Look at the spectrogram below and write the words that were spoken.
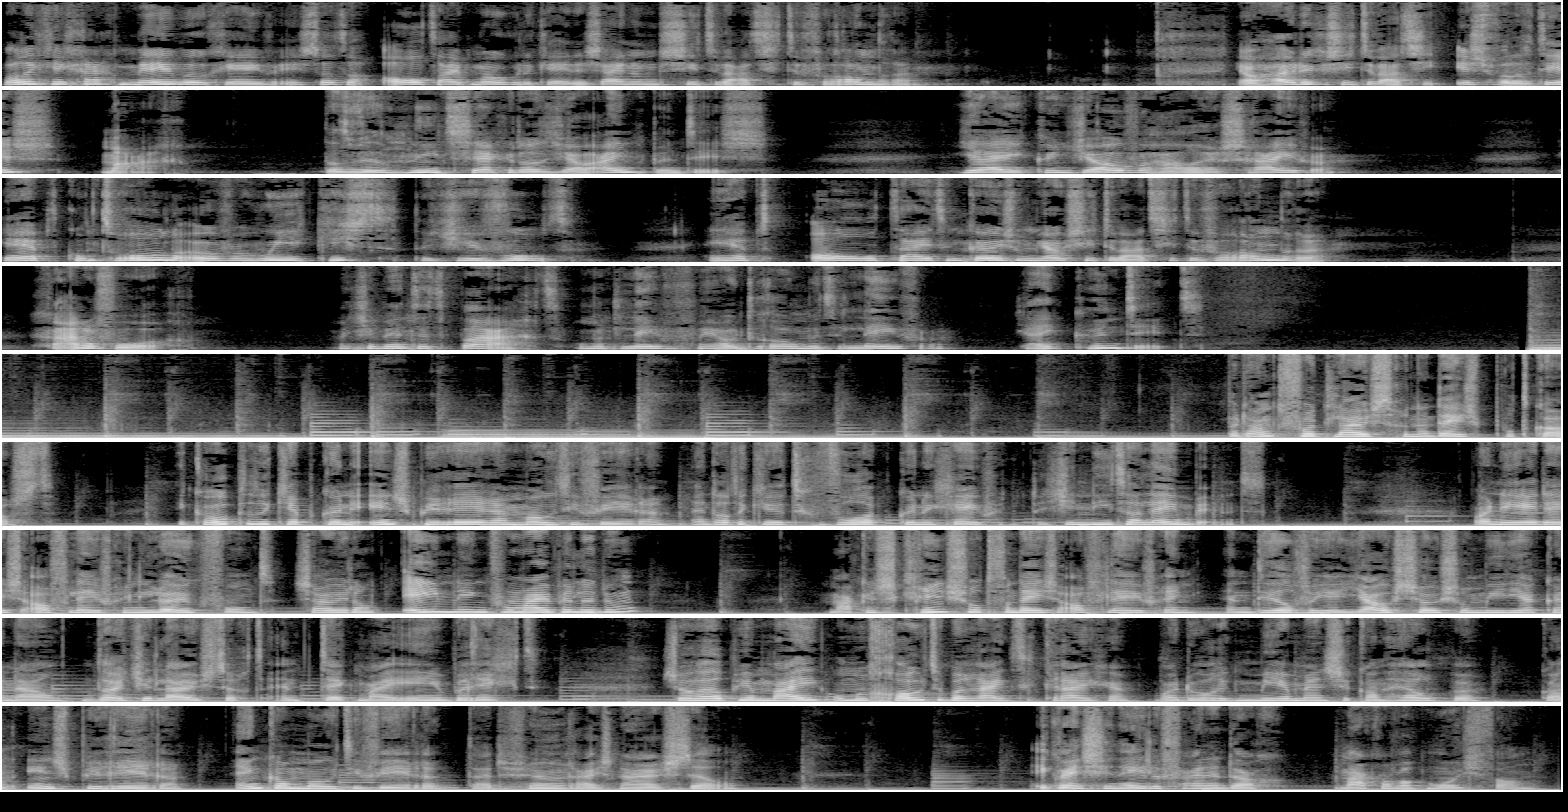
Wat ik je graag mee wil geven is dat er altijd mogelijkheden zijn om de situatie te veranderen. Jouw huidige situatie is wat het is, maar dat wil niet zeggen dat het jouw eindpunt is. Jij kunt jouw verhaal herschrijven. Jij hebt controle over hoe je kiest dat je je voelt. Je hebt altijd een keuze om jouw situatie te veranderen. Ga ervoor. Want je bent het waard om het leven van jouw dromen te leven. Jij kunt dit. Bedankt voor het luisteren naar deze podcast. Ik hoop dat ik je heb kunnen inspireren en motiveren en dat ik je het gevoel heb kunnen geven dat je niet alleen bent. Wanneer je deze aflevering leuk vond, zou je dan één ding voor mij willen doen? Maak een screenshot van deze aflevering en deel via jouw social media kanaal dat je luistert en tag mij in je bericht. Zo help je mij om een groter bereik te krijgen, waardoor ik meer mensen kan helpen, kan inspireren en kan motiveren tijdens hun reis naar herstel. Ik wens je een hele fijne dag. Maak er wat moois van.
